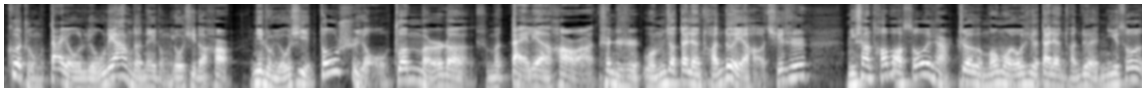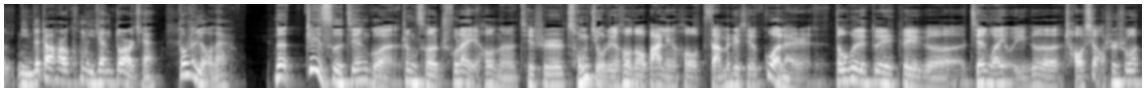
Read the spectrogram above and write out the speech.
各种带有流量的那种游戏的号，那种游戏都是有专门的什么代练号啊，甚至是我们叫代练团队也好。其实你上淘宝搜一下这个某某游戏的代练团队，你搜你的账号空一天多少钱，都是有的呀。那这次监管政策出来以后呢，其实从九零后到八零后，咱们这些过来人都会对这个监管有一个嘲笑，是说，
